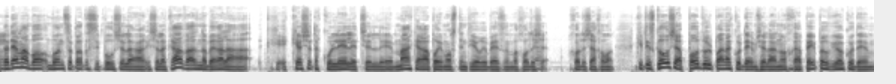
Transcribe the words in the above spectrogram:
אתה יודע מה? בוא, בוא נספר את הסיפור של, ה, של הקרב, ואז נדבר על הקשת הכוללת של אה, מה קרה פה עם אוסטין תיאורי בעצם בחודש, כן. בחודש האחרון. כי תזכור שה pod אולפן הקודם שלנו, אחרי ה pay-per-view הקודם,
